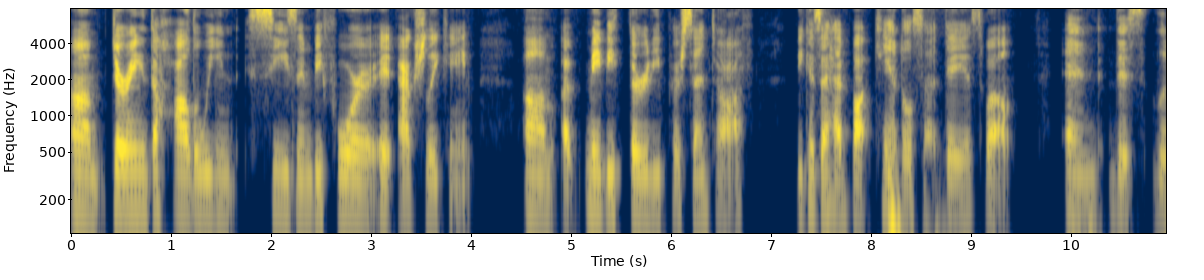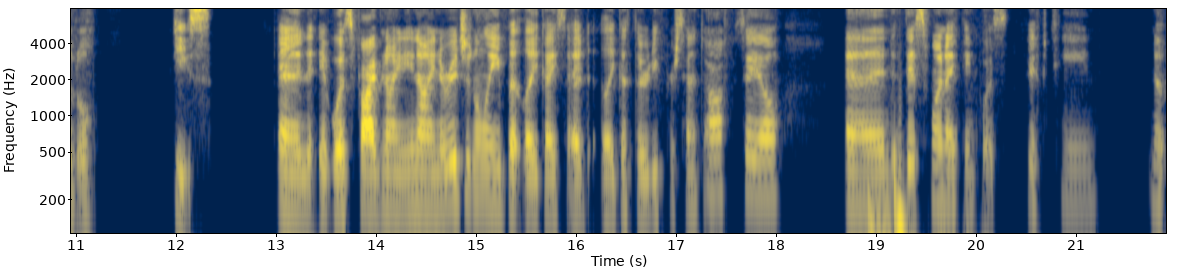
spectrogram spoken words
um, during the Halloween season before it actually came. Um, uh, maybe 30% off because I had bought candles that day as well. And this little piece. And it was $5.99 originally, but like I said, like a 30% off sale. And this one I think was 15 no,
